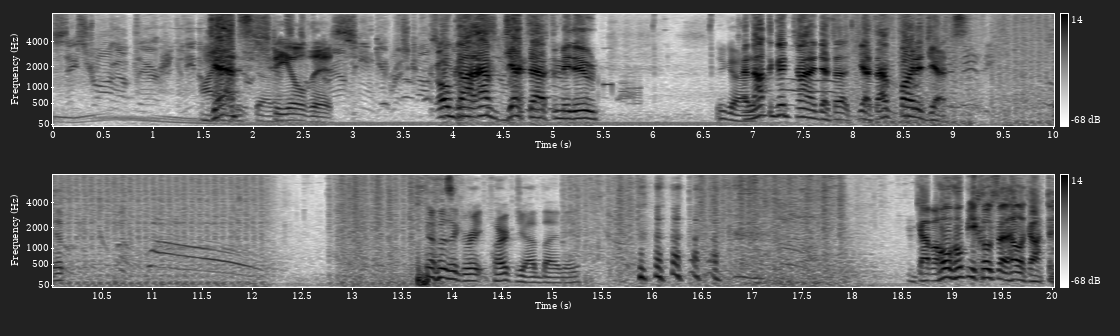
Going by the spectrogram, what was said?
Stay strong up there. You need to Jets! Steal this. Team, get Rashkovsky Oh god, I have jets after me, dude. You got And it. not the good kind of jets. uh, Jets, I have fighter jets. Yep. That was a great park job by me. God, I hope you're close that helicopter.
